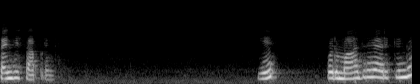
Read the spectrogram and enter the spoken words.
கஞ்சி சாப்பிடுங்க ஒரு மாதிரியா இருக்குங்க?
